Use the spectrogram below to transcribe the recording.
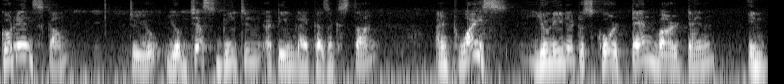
Koreans come to you. You've just beaten a team like Kazakhstan, and twice you needed to score 10 bar 10 in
